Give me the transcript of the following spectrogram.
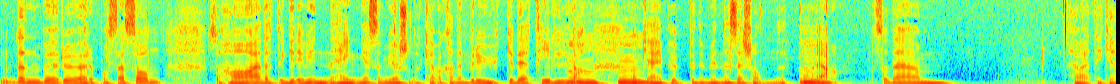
den bør røre på seg sånn. Så har jeg dette grevinnehenget som gjør sånn, ok, hva kan jeg bruke det til, da? Mm, mm. Ok, puppene mine ser sånn ut, da. Mm. ja. Så det Jeg veit ikke.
